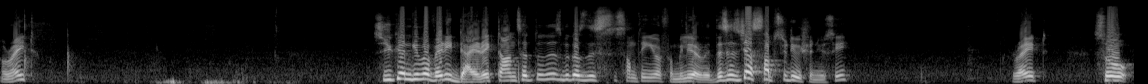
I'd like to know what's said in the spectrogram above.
all right. So you can give a very direct answer to this because this is something you are familiar with. This is just substitution you see, right. So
